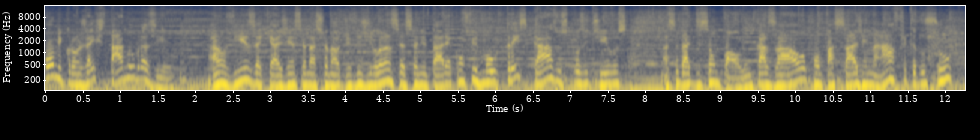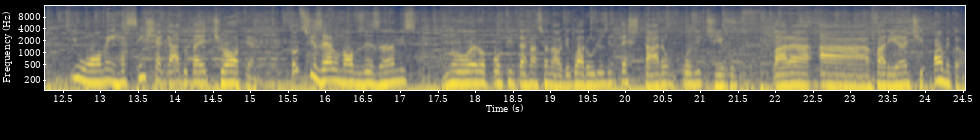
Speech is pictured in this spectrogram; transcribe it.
Omicron já está no Brasil. A Anvisa, que é a Agência Nacional de Vigilância Sanitária, confirmou três casos positivos na cidade de São Paulo. Um casal com passagem na África do Sul e um homem recém-chegado da Etiópia. Todos fizeram novos exames no Aeroporto Internacional de Guarulhos e testaram positivo para a variante Omicron.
